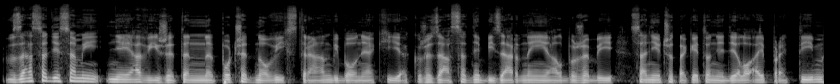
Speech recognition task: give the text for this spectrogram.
V zásade sa mi nejaví, že ten počet nových strán by bol nejaký akože zásadne bizarný, alebo že by sa niečo takéto nedelo aj predtým.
